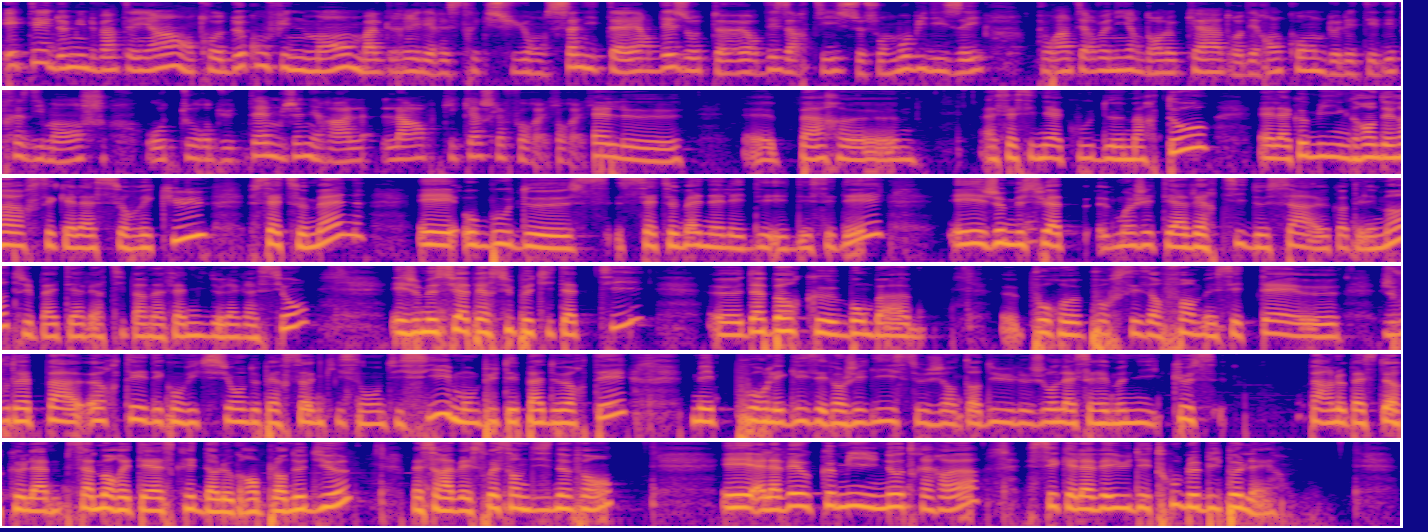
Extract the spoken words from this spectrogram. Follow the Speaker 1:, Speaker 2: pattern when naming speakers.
Speaker 1: Été 2021, entre deux confinements, malgré les restrictions sanitaires, des auteurs, des artistes se sont mobilisés pour intervenir dans le cadre des rencontres de l'été des 13 dimanches autour du thème général L'arbre qui cache la forêt.
Speaker 2: Elle, euh, euh, par euh, assassiné à coups de marteau, elle a commis une grande erreur, c'est qu'elle a survécu cette semaine et au bout de cette semaine, elle est décédée. Et je me suis moi, j'étais avertie de ça euh, quand elle est morte. J'ai pas été avertie par ma famille de l'agression. Et je me suis aperçue petit à petit, euh, d'abord que, bon, bah, euh, pour, pour ces enfants, mais c'était, euh, je voudrais pas heurter des convictions de personnes qui sont ici. Mon but n'est pas de heurter, mais pour l'Église évangéliste, j'ai entendu le jour de la cérémonie que par le pasteur que sa mort était inscrite dans le grand plan de Dieu. Ma sœur avait 79 ans. Et elle avait commis une autre erreur, c'est qu'elle avait eu des troubles bipolaires.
